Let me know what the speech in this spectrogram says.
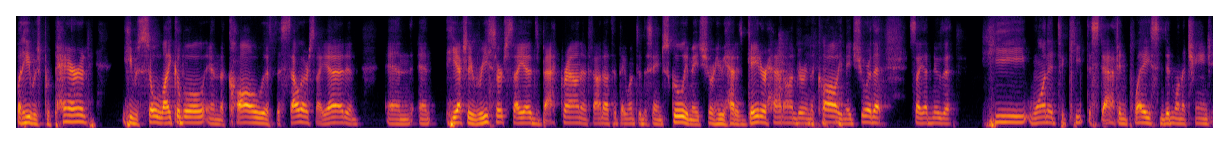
But he was prepared. He was so likable in the call with the seller, Syed, and and and he actually researched Syed's background and found out that they went to the same school. He made sure he had his gator hat on during the call. he made sure that Syed knew that he wanted to keep the staff in place and didn't want to change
